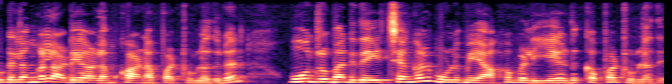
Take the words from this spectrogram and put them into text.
உடலங்கள் அடையாளம் காணப்பட்டுள்ளதுடன் மூன்று மனித எச்சங்கள் முழுமையாக வெளியே எடுக்கப்பட்டுள்ளது.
